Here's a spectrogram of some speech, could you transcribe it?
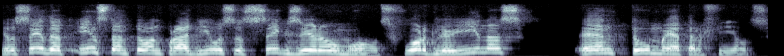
You see that instanton produces six zero modes, four gluinos and two matter fields.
